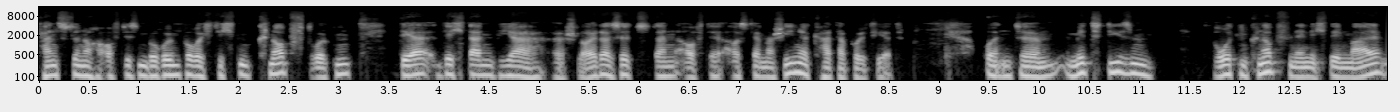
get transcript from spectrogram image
kannst du noch auf diesen berühmt-berüchtigten Knopf drücken, der dich dann via äh, Schleudersitz dann auf der, aus der Maschine katapultiert. Und ähm, mit diesem roten Knopf, nenne ich den mal,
